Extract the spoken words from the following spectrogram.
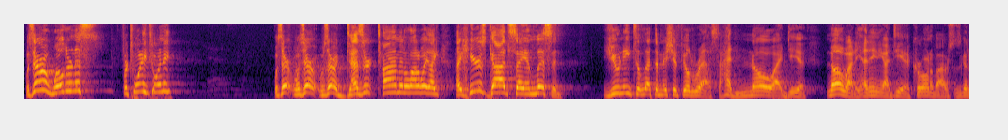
Was there a wilderness for 2020? Was there, was, there, was there a desert time in a lot of ways? Like, like here's God saying, listen, you need to let the mission field rest. I had no idea. Nobody had any idea coronavirus was going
